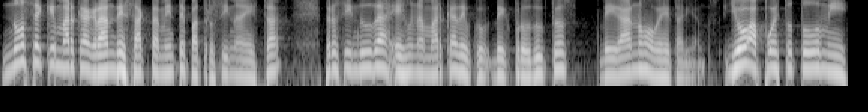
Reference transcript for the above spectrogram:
No sé qué marca grande exactamente patrocina esta, pero sin duda es una marca de, de productos veganos o vegetarianos. Yo apuesto todo mi,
